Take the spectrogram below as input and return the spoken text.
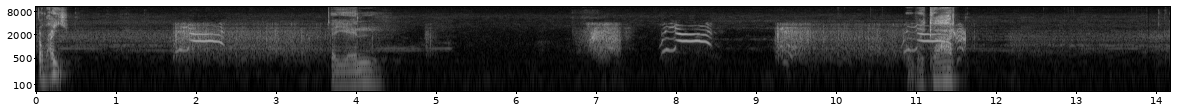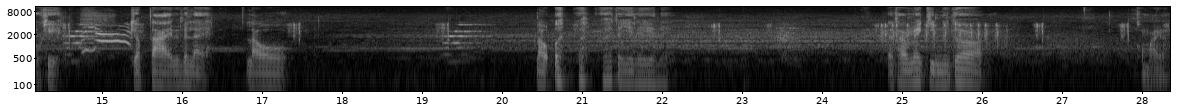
เอาไว้ใจเย็น โอ้ my god โอ เค เกือบตายไม่เป็นไร เรา เราเอ้ยเอ้ยเอ้ยใจเย็นใจเย็นเลยแต่ถ้าไม่กินนี่ก็ของไปก่อน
